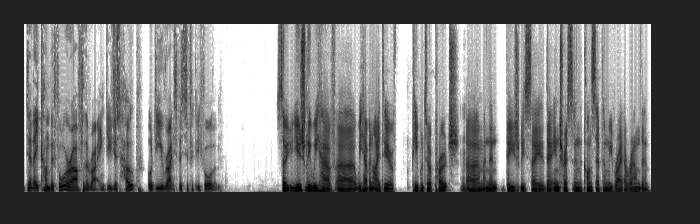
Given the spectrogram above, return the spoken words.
do they come before or after the writing? Do you just hope, or do you write specifically for them? So usually we have uh, we have an idea of people to approach, um, and then they usually say they're interested in the concept, and we write around them.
